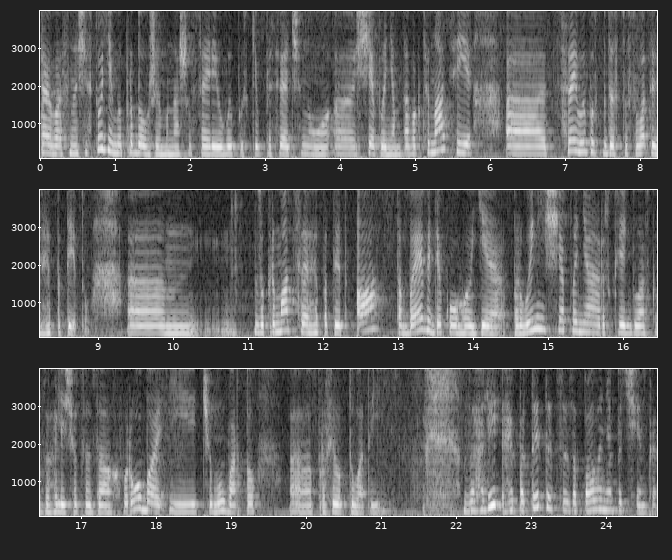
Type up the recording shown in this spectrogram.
Вітаю вас в нашій студії. Ми продовжуємо нашу серію випусків, присвячену е, щепленням та вакцинації. Е, Цей випуск буде стосуватись гепатиту. Е, Зокрема, це гепатит А та Б, від якого є первинні щеплення. Розкажіть, будь ласка, взагалі, що це за хвороба і чому варто профілактувати її? Взагалі, гепатити це запалення печінки.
